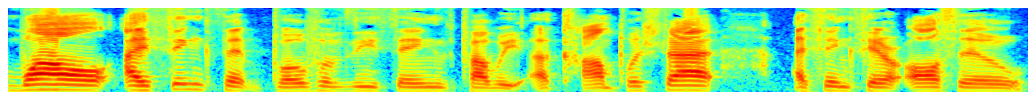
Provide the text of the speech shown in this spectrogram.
while I think that both of these things probably accomplish that, I think they're also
